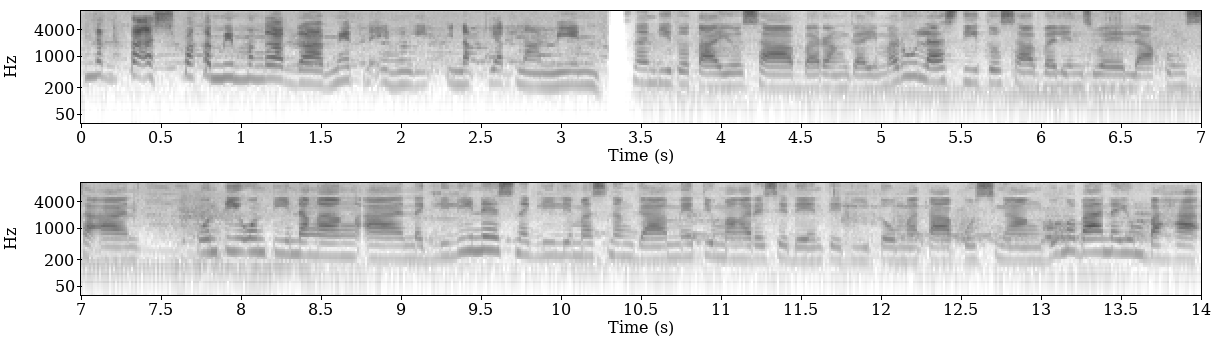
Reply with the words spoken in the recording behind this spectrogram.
Nagtaas pa kami mga gamit na in- inakyat namin. Nandito tayo sa Barangay Marulas dito sa Valenzuela kung saan unti-unti na ngang ah, naglilinis, naglilimas ng gamit yung mga residente dito matapos ngang bumaba na yung baha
